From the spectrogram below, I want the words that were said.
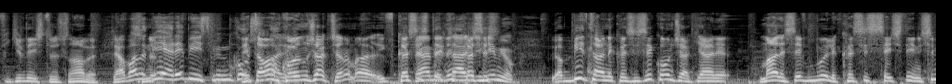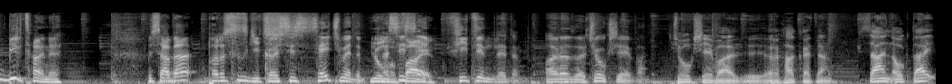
fikir değiştiriyorsun abi. Ya bana Şimdi- bir yere bir ismimi E koysunlar. tamam ya. konulacak canım. Kasis Ben bir dedin tercihim kasis. yok. Ya bir tane kasisi konacak yani maalesef böyle kasis seçtiğin için bir tane. Mesela ben parasız geçiş. Kasis seçmedim. Yok, Kasise hayır. fitim dedim. Arada çok şey var. Çok şey vardı e, hakikaten. Sen Oktay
